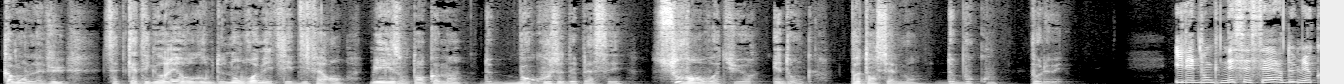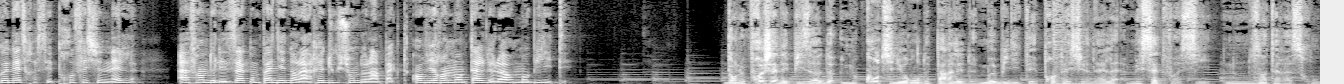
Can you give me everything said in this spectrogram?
Comme on l'a vu, cette catégorie regroupe de nombreux métiers différents, mais ils ont en commun de beaucoup se déplacer, souvent en voiture, et donc potentiellement de beaucoup polluer. Il est donc nécessaire de mieux connaître ces professionnels afin de les accompagner dans la réduction de l'impact environnemental de leur mobilité. Dans le prochain épisode, nous continuerons de parler de mobilité professionnelle, mais cette fois-ci, nous nous intéresserons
